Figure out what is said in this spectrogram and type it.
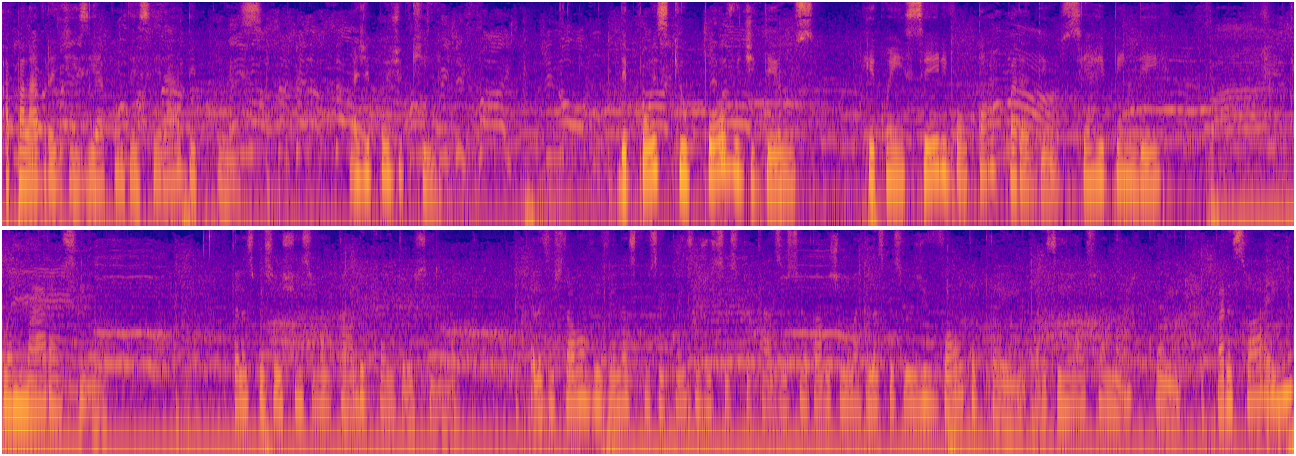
a palavra diz: e acontecerá depois. Mas depois de quê? Depois que o povo de Deus reconhecer e voltar para Deus, se arrepender, clamar ao Senhor. Aquelas pessoas tinham se voltado contra o Senhor. Elas estavam vivendo as consequências de seus pecados. E o Senhor estava chamando aquelas pessoas de volta para Ele, para se relacionar com Ele, para só aí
